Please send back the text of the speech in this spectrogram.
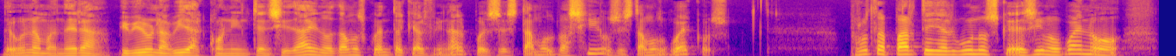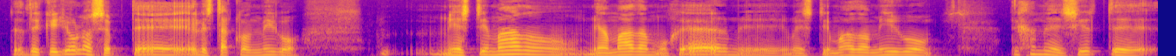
de una manera, vivir una vida con intensidad y nos damos cuenta que al final pues estamos vacíos, estamos huecos. Por otra parte hay algunos que decimos, bueno, desde que yo lo acepté, Él está conmigo. Mi estimado, mi amada mujer, mi, estimado amigo, déjame decirte,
